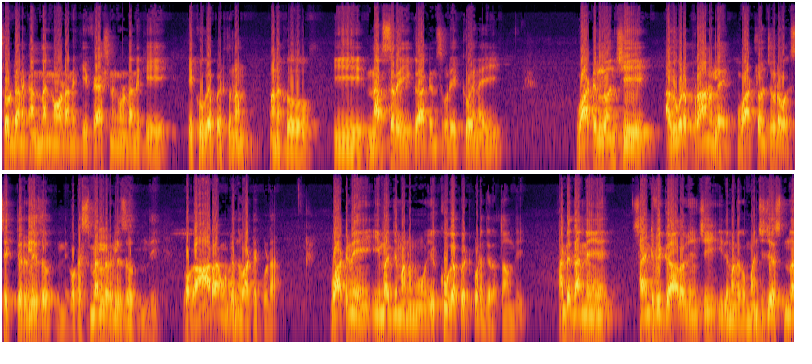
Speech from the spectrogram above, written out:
చూడడానికి అందంగా ఉండడానికి ఫ్యాషన్గా ఉండడానికి ఎక్కువగా పెడుతున్నాం. మనకు ఈ నర్సరీ గార్డెన్స్ కూడా ఎక్కువైనాయి. వాటిల్లోంచి అవి కూడా ప్రాణులే. వాటిలోంచి కూడా ఒక శక్తి రిలీజ్ అవుతుంది. ఒక స్మెల్ రిలీజ్ అవుతుంది. ఒక ఆరా ఉంటుంది వాటికి కూడా. వాటిని ఈ మధ్య మనము ఎక్కువగా పెట్టుకోవడం జరుగుతుంది. అంటే దాన్ని సైంటిఫిక్గా ఆలోచించి ఇది మనకు మంచి చేస్తుందా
